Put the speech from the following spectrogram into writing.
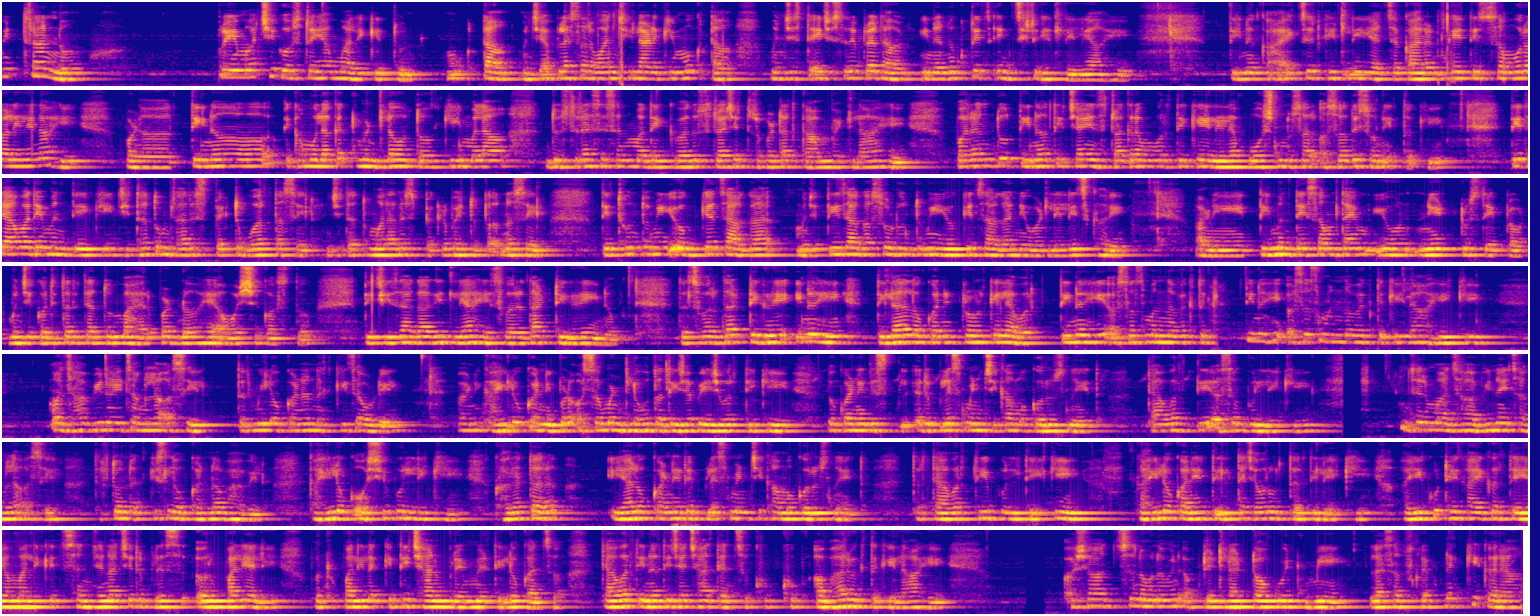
मित्रांनो प्रेमाची गोष्ट या मालिकेतून मुक्ता म्हणजे आपल्या सर्वांची लाडकी मुक्ता म्हणजेच तेजश्री प्रधान हिनं नुकतीच एक्झिट घेतलेली आहे. तिनं काय एक्झिट घेतली याचं कारण काही ती समोर आलेले नाही पण तिनं एका मुलाखत म्हटलं होतं की मला दुसऱ्या सीझनमध्ये किंवा दुसऱ्या चित्रपटात काम भेटलं आहे परंतु तिनं तिच्या इंस्टाग्रामवरती केलेल्या पोस्टनुसार असं दिसून येतं की ती त्यामध्ये म्हणते की जिथं तुमचा रिस्पेक्ट वर्थ असेल जिथं तुम्हाला रिस्पेक्ट भेटत नसेल तिथून तुम्ही योग्य जागा म्हणजे ती जागा सोडून तुम्ही योग्य जागा निवडलेलीच खरी. आणि ती म्हणते sometime you need to step out म्हणजे कधीतरी त्यातून बाहेर पडणं हे आवश्यक असतं. तिची जागा घेतली आहे स्वरदा टिगळे इनं. तर स्वरदा टिगळे इनंही तिला लोकांनी ट्रोल केल्यावर तिनंही असंच म्हणणं व्यक्त तिनंही असंच म्हणणं व्यक्त केलं आहे की माझा अभिनय चांगला असेल तर मी लोकांना नक्कीच आवडेल. आणि काही लोकांनी पण असं म्हटलं होतं तिच्या पेजवरती की लोकांनी रिस्प्ले रिप्लेसमेंटची कामं करूच नाहीत त्यावरती असं बोलली की जर माझा अभिनय चांगला असेल तर तो नक्कीच लोकांना भावेल. काही लोक अशी बोलली की खरं तर या लोकांनी रिप्लेसमेंटची कामं करूच नाहीत. तर त्यावर ती बोलते की काही लोकांनी तिल त्याच्यावर उत्तर दिले की आई कुठे काय करते या मालिकेत? संजनाची रिप्लेस रुपाली आली. पण रुपालीला किती छान प्रेम मिळते लोकांचं. त्यावर तिनं तिच्या चाहत्यांचं खूप खूप आभार व्यक्त केला आहे. अशाच नवनवीन अपडेटला टॉक विथ मी ला सबस्क्राईब नक्की करा.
